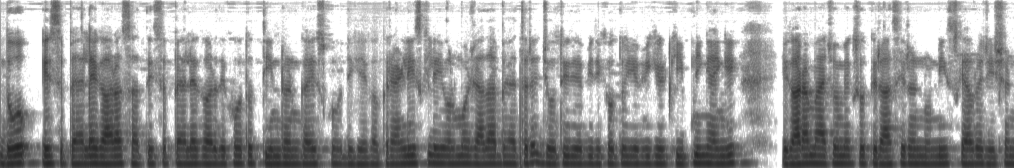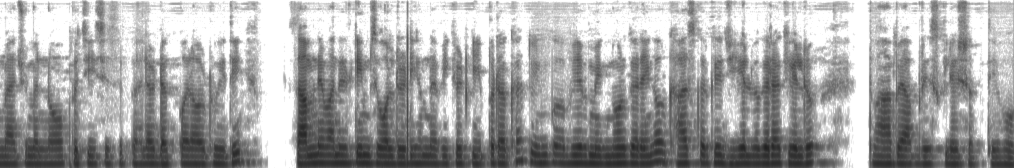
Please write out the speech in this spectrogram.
दो इससे पहले ग्यारह, सात इससे पहले अगर देखो तो तीन रन का स्कोर दिखेगा। ग्रैंडलीज के लिए ऑलमोस्ट ज़्यादा बेहतर है। ज्योति देवी देखो तो ये विकेट कीपिंग आएँगी। ग्यारह मैचों में एक सौ तिरासी रन, उन्नीस के एवरेज रिसेंट मैचों में नौ, पच्चीस इससे पहले डक पर आउट हुई थी। सामने वाली टीम से ऑलरेडी हमने विकेट कीपर रखा तो इनको अभी हम इग्नोर करेंगे और खास करके जीएल वगैरह खेल रहे हो तो वहाँ पर आप रिस्क ले सकते हो।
